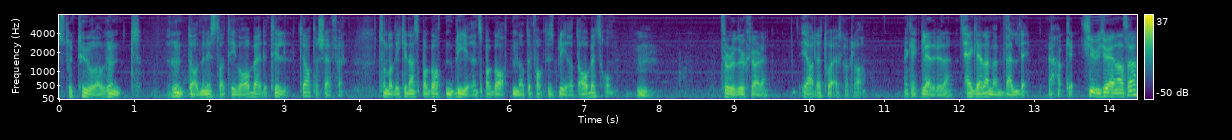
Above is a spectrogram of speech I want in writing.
strukturer rundt, rundt det administrative arbeidet til teatersjefen. Sånn at ikke den spagaten blir en spagat, men at det faktisk blir et arbeidsrom. Mm. Tror du du klarer det? Ja, det tror jeg jeg skal klare. Ok, Gleder du deg? Jeg gleder meg veldig. Ja, ok. 2021 altså.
